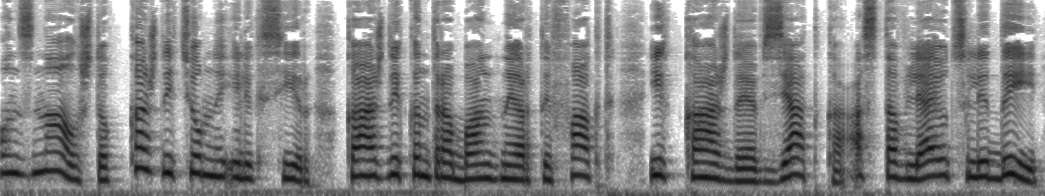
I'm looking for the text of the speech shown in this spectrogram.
Он знал, что каждый темный эликсир, каждый контрабандный артефакт и каждая взятка оставляют следы,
